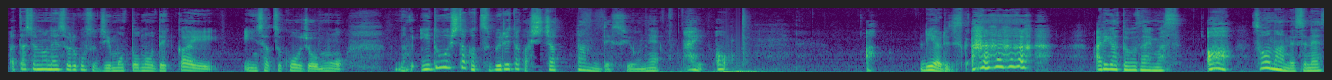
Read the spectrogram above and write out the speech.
私のね、それこそ地元のでっかい印刷工場も、なんか移動したか潰れたかしちゃったんですよね。はい。あ、あ、リアルですか？ありがとうございます。あ、そうなんですね。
